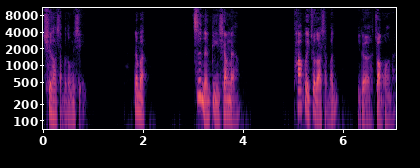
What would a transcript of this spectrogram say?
缺少什么东西。那么，智能冰箱呢，它会做到什么一个状况呢？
